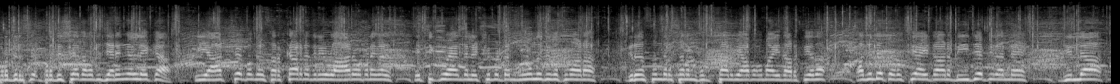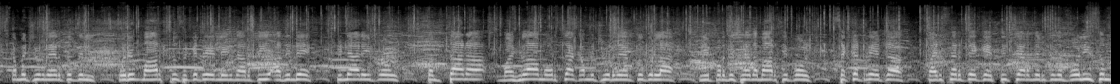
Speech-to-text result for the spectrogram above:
പ്രതിഷേ- പ്രതിഷേധം. അത് ജനങ്ങളിലേക്ക് ഈ ആക്ഷേപങ്ങൾ സർക്കാരിനെതിരെയുള്ള ആരോപണങ്ങൾ എത്തിക്കുക എന്ന ലക്ഷ്യമിട്ട് മൂന്ന് ദിവസമാണ് ഗൃഹസന്ദർശനം സംസ്ഥാന വ്യാപകമായി നടത്തിയത്. അതിന്റെ തുടർച്ചയായിട്ടാണ് ബി ജെ പി തന്നെ ജില്ലാ കമ്മിറ്റിയുടെ നേതൃത്വത്തിൽ ഒരു മാർച്ച് സെക്രട്ടേറിയറ്റിലേക്ക് നടത്തി. അതിന്റെ പിന്നാലെ ഇപ്പോൾ സംസ്ഥാന മഹിളാ മോർച്ച കമ്മിറ്റിയുടെ നേതൃത്വത്തിലുള്ള ഈ പ്രതിഷേധ മാർച്ച് ഇപ്പോൾ സെക്രട്ടേറിയറ്റ് പരിസരത്തേക്ക് എത്തിച്ചേർന്നിരിക്കുന്നു. പോലീസും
